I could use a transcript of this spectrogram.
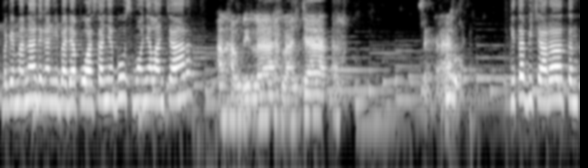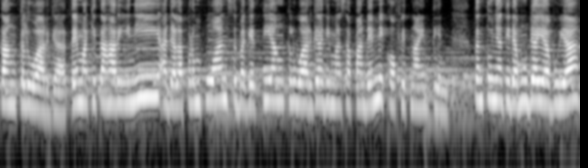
Bagaimana dengan ibadah puasanya Bu? Semuanya lancar? Alhamdulillah lancar. Kita bicara tentang keluarga. Tema kita hari ini adalah perempuan sebagai tiang keluarga di masa pandemi COVID-19. Tentunya tidak mudah ya Bu ya.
